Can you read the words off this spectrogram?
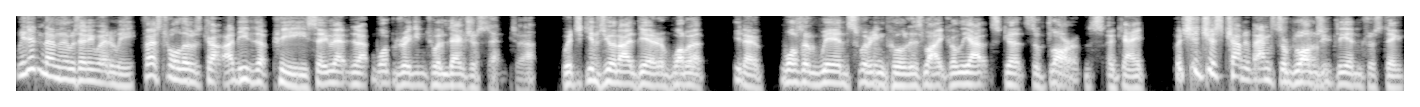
we didn't know there was anywhere to eat. First of all, there was I needed a pee, so you ended up wandering into a leisure centre, which gives you an idea of what a you know what a weird swimming pool is like on the outskirts of Florence. Okay, which is just kind of anthropologically interesting.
